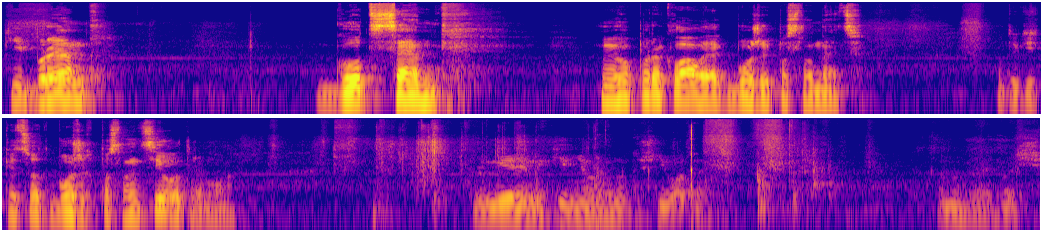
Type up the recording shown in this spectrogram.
Такий бренд Godsend. Ми його переклали як Божий посланець. Ось таких 500 божих посланців отримали. Приміряємо, який в нього внутрішній опір. А ну давай ближче.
